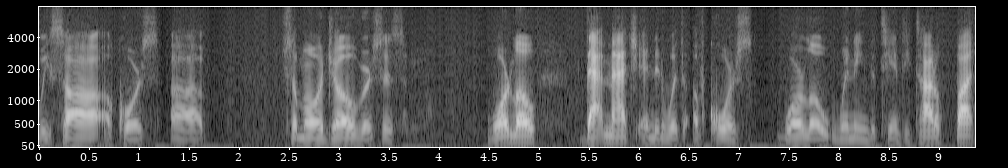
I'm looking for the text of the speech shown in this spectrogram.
we saw, of course, uh, Samoa Joe versus Wardlow. That match ended with, of course, Wardlow winning the TNT title. But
